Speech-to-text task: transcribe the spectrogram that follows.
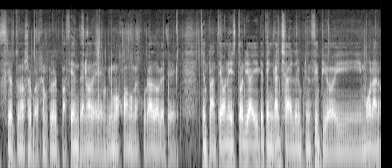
cierto, no sé, por ejemplo, El paciente, ¿no? Del mismo Juan Gómez Jurado, que te, te plantea una historia ahí que te engancha desde el principio y mola, ¿no?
